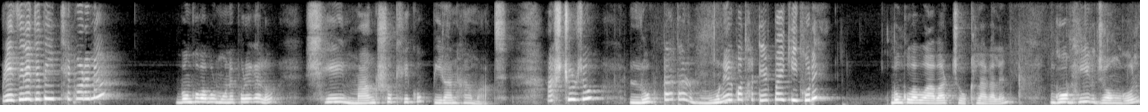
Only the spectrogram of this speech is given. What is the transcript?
ব্রেজিলে যেতে ইচ্ছে করে না? বঙ্কুবাবুর মনে পড়ে গেল সেই মাংস খেকো পিরানহা মাছ। আশ্চর্য, লোকটা তার মনের কথা টের পায় কি করে? বঙ্কুবাবু আবার চোখ লাগালেন। গভীর জঙ্গল,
